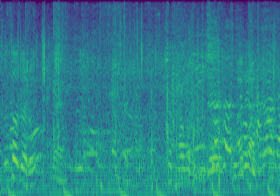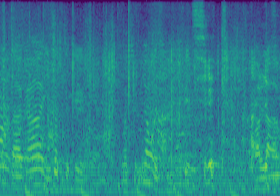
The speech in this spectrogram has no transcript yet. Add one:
순서대로. 네. 시작하고 이제 하다가 이것도 드릴게요. 이거 팀명을 있습니다. 미치겠다. 말라가고.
